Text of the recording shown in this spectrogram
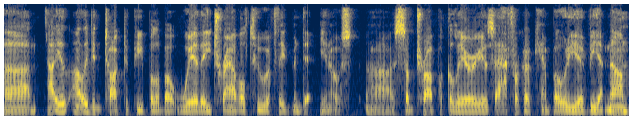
um, I'll, I'll, even talk to people about where they travel to if they've been to, you know, uh, subtropical areas, Africa, Cambodia, Vietnam.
